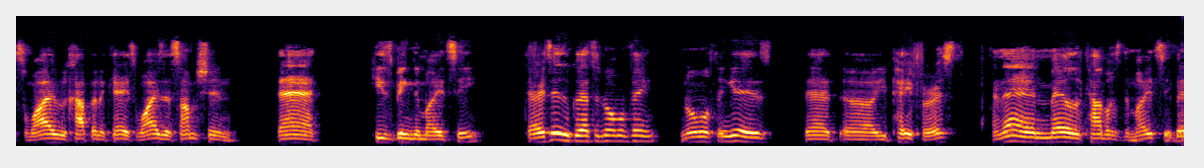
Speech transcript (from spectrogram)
so why we chop in a case? Why is the assumption that he's being the mitzi? Teretz is because that's a normal thing. Normal thing is that uh, you pay first, and then male tabach is the mitzi. But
